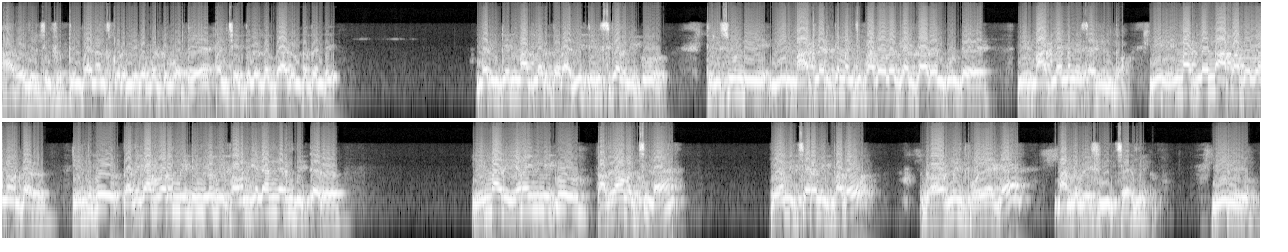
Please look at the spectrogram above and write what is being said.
ఆ రోజు వచ్చిన ఫిఫ్టీన్ ఫైనాన్స్ కూడా మీరే పట్టుకుపోతే పంచాయతీలో డబ్బు ఆడి ఉంటుందండి. మరి ఇంకేం మాట్లాడతారు? అది తెలుసు కదా మీకు. తెలిసి ఉండి మీరు మాట్లాడితే మంచి పదవిలోకి వెళ్తారు అనుకుంటే మీరు మాట్లాడినా మేము సహించాం. మీరు ఏం మాట్లాడినా ఆ పదవిలోనే ఉంటారు. ఎందుకు? పెదకాపురం మీటింగ్లో మీరు పవన్ కళ్యాణ్ గారిని తిట్టారు. ఏం మరి ఏమైంది మీకు? పదవి వచ్చిందా? ఏమైనా ఇచ్చారా మీకు పదవి? గవర్నమెంట్ పోయాక మండల ప్రెసిడెంట్ ఇచ్చారు మీకు. మీరు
